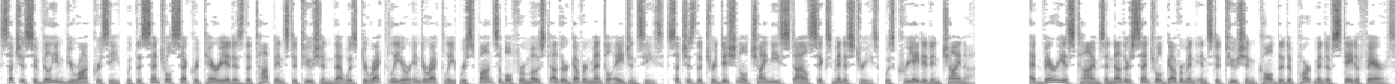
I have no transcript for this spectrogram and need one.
such a civilian bureaucracy, with the Central Secretariat as the top institution that was directly or indirectly responsible for most other governmental agencies such as the traditional Chinese-style six ministries, was created in China. At various times another central government institution called the Department of State Affairs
